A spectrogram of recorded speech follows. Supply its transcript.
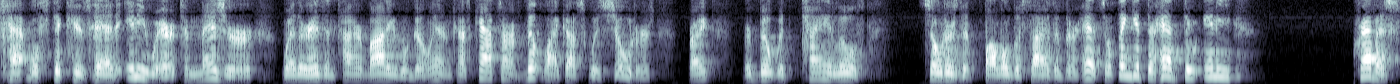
A cat will stick his head anywhere to measure whether his entire body will go in because cats aren't built like us with shoulders, right? They're built with tiny little shoulders that follow the size of their head. So if they can get their head through any crevice,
